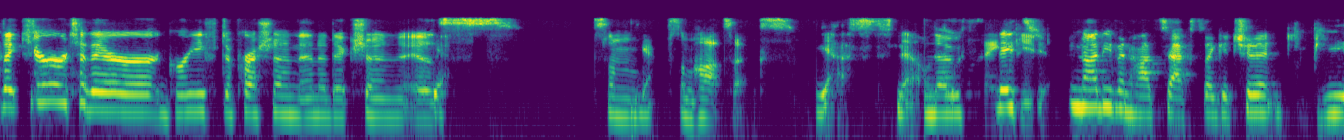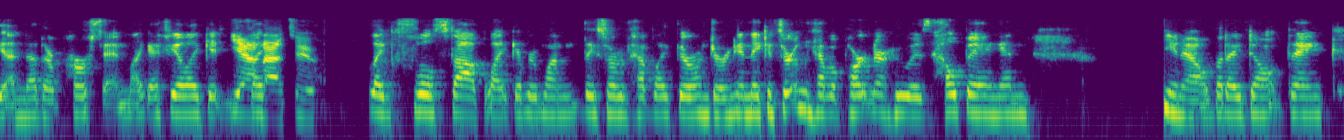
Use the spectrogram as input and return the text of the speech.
The cure to their grief, depression, and addiction is yes. Some yeah. some hot sex. Yes. No. No thank it's you. Not even hot sex. Like it shouldn't be another person. Like I feel like it Yeah, like, that too like full stop like everyone they sort of have like their own journey and they can certainly have a partner who is helping and you know but i don't think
